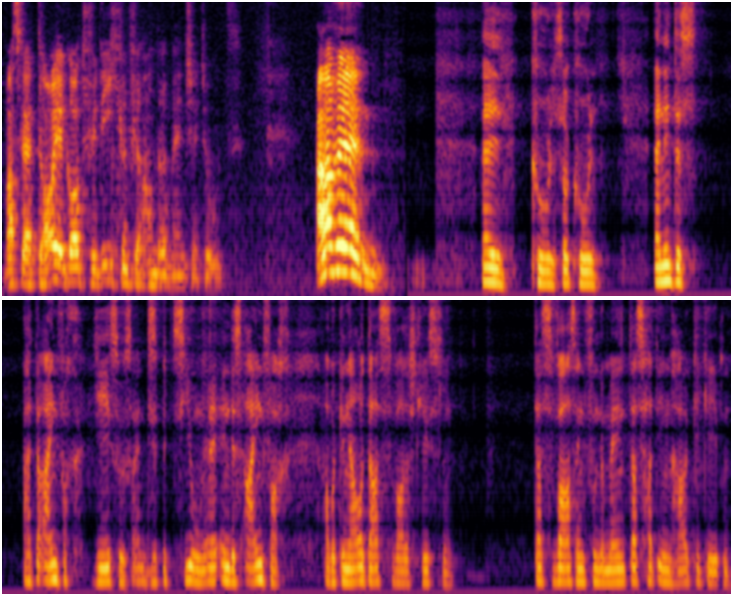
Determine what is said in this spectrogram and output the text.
was der treue Gott für dich und für andere Menschen tut. Amen. Hey, cool, so cool. Er nennt es, er hat einfach Jesus, diese Beziehung, er nennt es einfach. Aber genau das war der Schlüssel. Das war sein Fundament, das hat ihm Halt gegeben,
